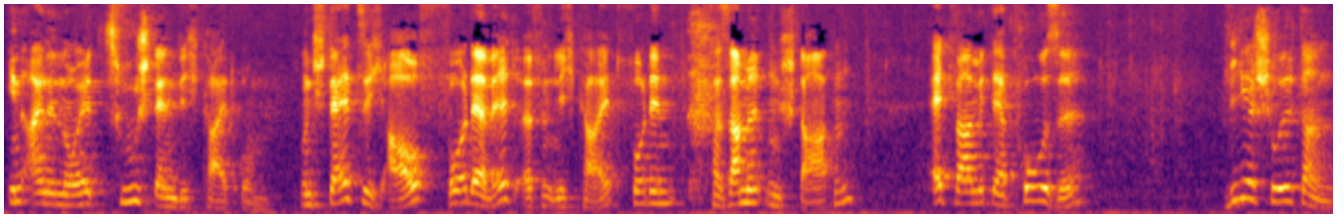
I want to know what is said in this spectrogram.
in eine neue Zuständigkeit um und stellt sich auf vor der Weltöffentlichkeit, vor den versammelten Staaten, etwa mit der Pose, wir schultern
